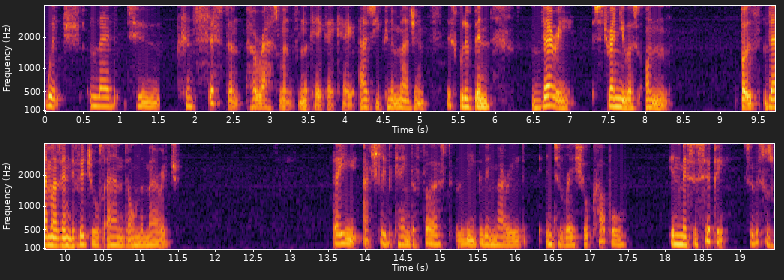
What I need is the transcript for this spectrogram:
which led to consistent harassment from the KKK. As you can imagine, this would have been very strenuous on both them as individuals and on the marriage. They actually became the first legally married interracial couple in Mississippi. So this was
